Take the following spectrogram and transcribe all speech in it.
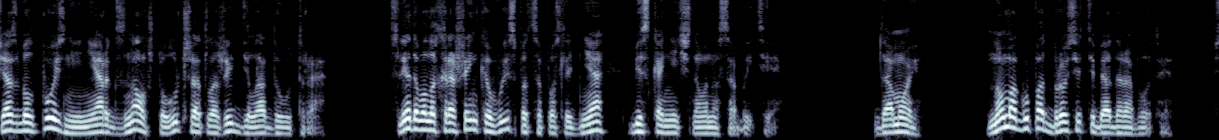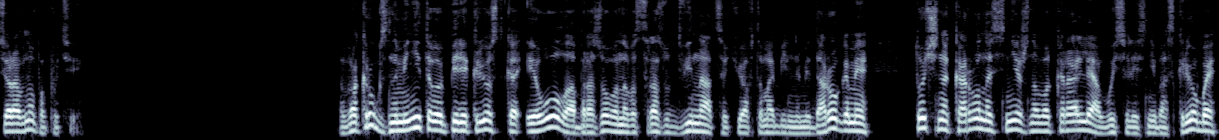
Час был поздний, и Ниарк знал, что лучше отложить дела до утра. Следовало хорошенько выспаться после дня, бесконечного на события. «Домой. Но могу подбросить тебя до работы. Все равно по пути». Вокруг знаменитого перекрестка Эола, образованного сразу двенадцатью автомобильными дорогами, точно корона снежного короля высились небоскребы,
